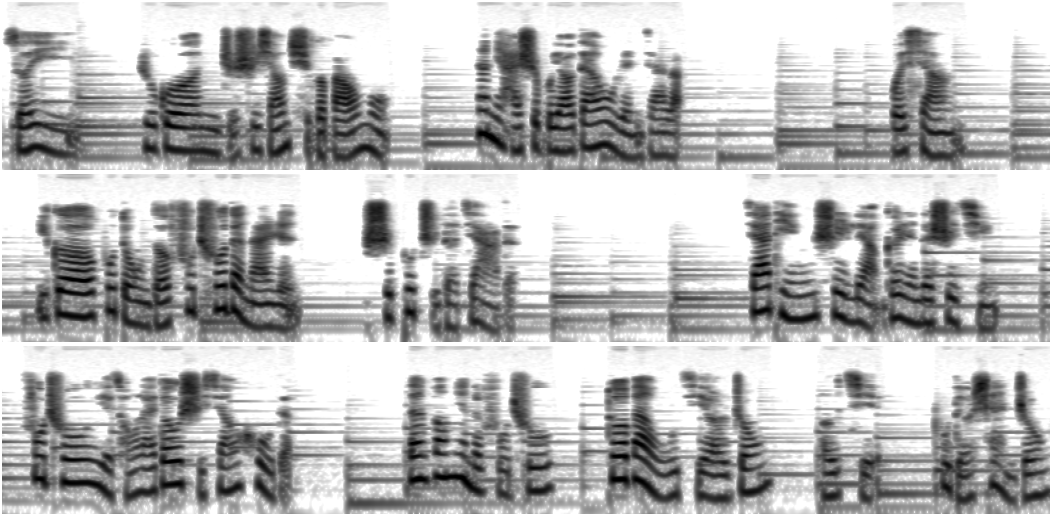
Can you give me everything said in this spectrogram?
所以，如果你只是想娶个保姆，那你还是不要耽误人家了。我想，一个不懂得付出的男人是不值得嫁的。家庭是两个人的事情，付出也从来都是相互的。单方面的付出多半无疾而终，而且不得善终。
